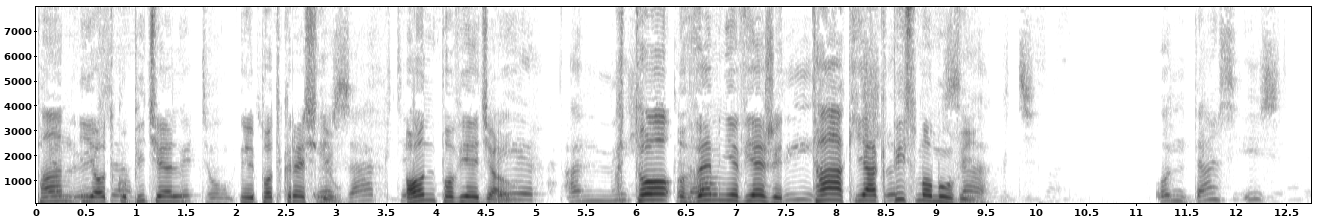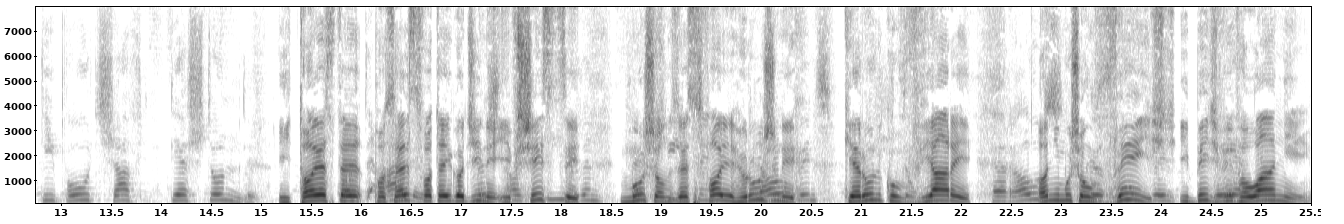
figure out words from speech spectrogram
Pan i Odkupiciel y, podkreślił. Er On powiedział, kto we mnie wierzy, wie tak jak Pismo mówi. sagt. Und das ist die Botschaft der Stunde. I to jest te poselstwo tej godziny i wszyscy muszą ze swoich różnych kierunków wiary, oni muszą wyjść i być wywołani.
